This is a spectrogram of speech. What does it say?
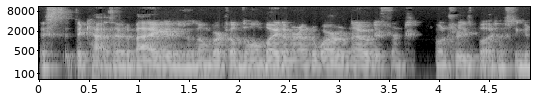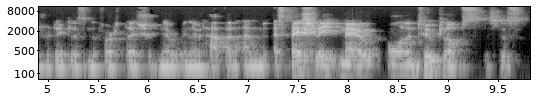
it's, the cat is out of the bag. There's a number of clubs owned by them around the world now, different countries, but I just think it's ridiculous in the first place. Should never been allowed to happen, and especially now owning two clubs. It's just,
